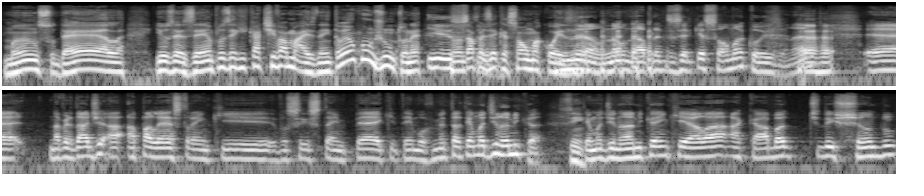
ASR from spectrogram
manso dela e os exemplos é que cativa mais, né? Então é um conjunto, né? Isso. Não dá para dizer que é só uma coisa. Não, não dá para dizer que é só uma coisa, né? Uhum. É, na verdade, a, a, palestra em que você está em pé, que tem movimento, ela tem uma dinâmica. Sim. Tem uma dinâmica em que ela acaba te deixando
